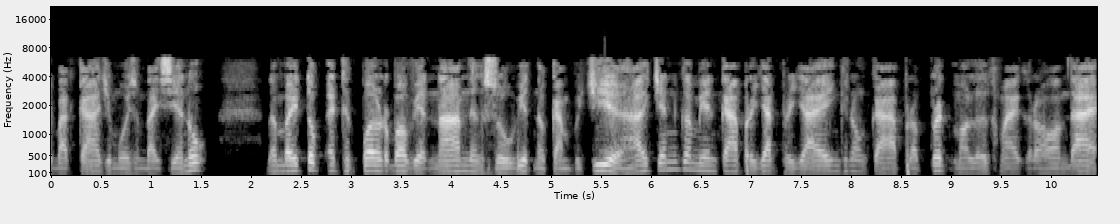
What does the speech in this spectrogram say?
តិបត្តិការជាមួយសម្ដេចសៀនុដើម្បីទប់ឥទ្ធិពលរបស់វៀតណាមនិងសូវៀតនៅកម្ពុជា ហើយចិនក៏មានការប្រយ័ត្នប្រយែងក្នុងការប្រព្រឹត្តមកលើខ្មែរក្រហមដែរ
